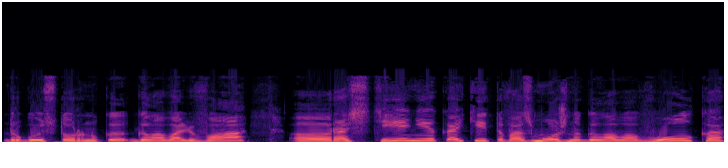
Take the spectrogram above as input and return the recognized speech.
в другую сторону голова льва, растения какие-то, возможно, голова волка,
